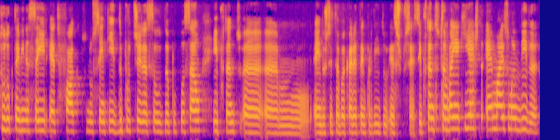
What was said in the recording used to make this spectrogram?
tudo o que tem vindo a sair é de facto no sentido de proteger a saúde da população e, portanto, uh, ah, um, a indústria tabaqueira tem perdido esses processos. E, portanto, também aqui esta é mais uma medida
